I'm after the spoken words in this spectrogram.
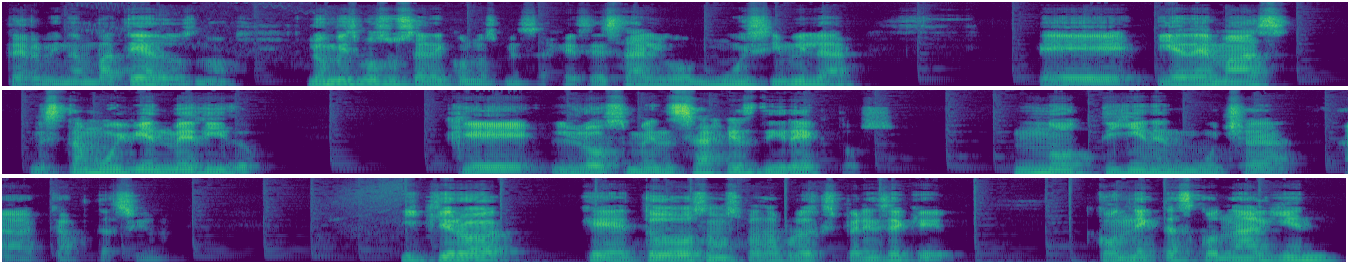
terminan bateados, ¿no? Lo mismo sucede con los mensajes, es algo muy similar eh, y además está muy bien medido que los mensajes directos no tienen mucha ah, captación. Y quiero que todos hemos pasado por la experiencia que conectas con alguien,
